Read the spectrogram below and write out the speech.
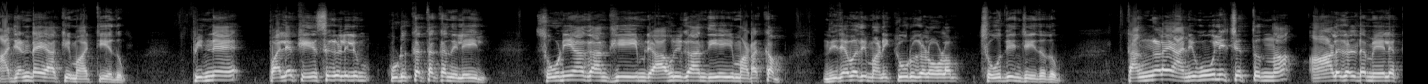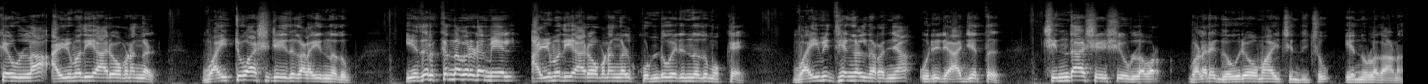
അജണ്ടയാക്കി മാറ്റിയതും. പിന്നെ പല കേസുകളിലും കുടുക്കത്തക്ക നിലയിൽ സോണിയാഗാന്ധിയെയും രാഹുൽ ഗാന്ധിയെയും അടക്കം നിരവധി മണിക്കൂറുകളോളം ചോദ്യം ചെയ്തതും തങ്ങളെ അനുകൂലിച്ചെത്തുന്ന ആളുകളുടെ മേലൊക്കെയുള്ള അഴിമതി ആരോപണങ്ങൾ വൈറ്റ് വാഷ് ചെയ്ത് കളയുന്നതും എതിർക്കുന്നവരുടെ മേൽ അഴിമതി ആരോപണങ്ങൾ കൊണ്ടുവരുന്നതുമൊക്കെ വൈവിധ്യങ്ങൾ നിറഞ്ഞ ഒരു രാജ്യത്ത് ചിന്താശേഷിയുള്ളവർ വളരെ ഗൗരവമായി ചിന്തിച്ചു എന്നുള്ളതാണ്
